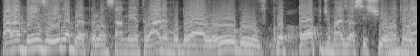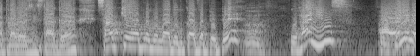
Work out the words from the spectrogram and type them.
Parabéns aí, Gabriel, pelo lançamento lá, né? Mudou a logo, ficou bom. top demais. Eu assisti ontem lá através do Instagram. Sabe quem é o programador do Carlos app? Ah, O Rails. Você pira?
